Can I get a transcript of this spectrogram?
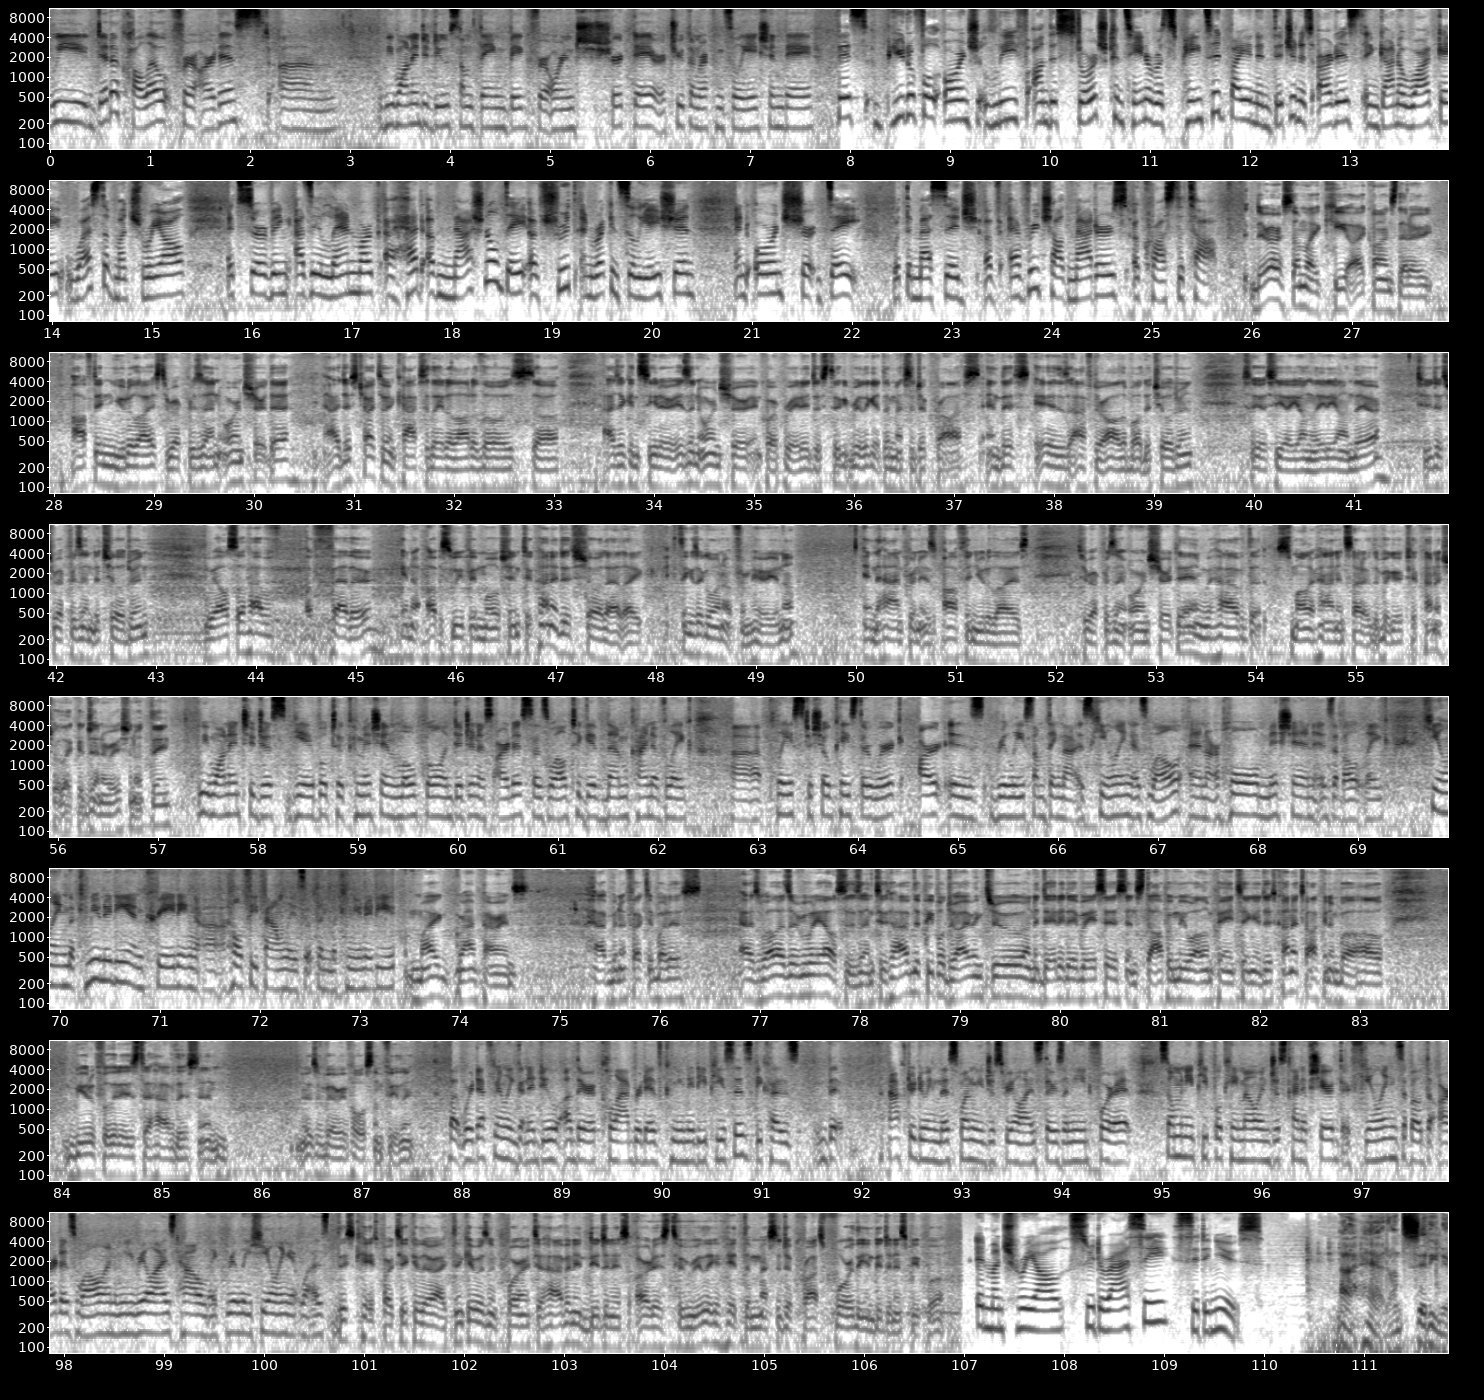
We did a call out for artists. Um, we wanted to do something big for Orange Shirt Day or Truth and Reconciliation Day. This beautiful orange leaf on the storage container was painted by an indigenous artist in Kahnawake, west of Montreal. It's serving as a landmark ahead of National Day of Truth and Reconciliation and Orange Shirt Day with the message of every child matters across the top. There are some like key icons that are often utilized to represent Orange Shirt Day. I just try to encapsulate a lot of those. So as you can see, there is an orange shirt incorporated just to really get the message across. And this is, after all, about the children. So you'll see a young lady on there to just represent the children. We also have a feather in an upsweeping motion to kind of just show that like things are going up from here, you know? And the handprint is often utilized to represent Orange Shirt Day, and we have the smaller hand inside of the bigger to kind of show like a generational thing. We wanted to just be able to commission local indigenous artists as well to give them kind of like a place to showcase their work. Art is really something that is healing as well, and our whole mission is about like healing the community and creating uh, healthy families within the community. My grandparents have been affected by this as well as everybody else's. And to have the people driving through on a day-to-day basis and stopping me while I'm painting and just kind of talking about how beautiful it is to have this and it was a very wholesome feeling. But we're definitely going to do other collaborative community pieces because the, after doing this one, we just realized there's a need for it. So many people came out and just kind of shared their feelings about the art as well, and we realized how like really healing it was. This case particular, I think it was important to have an Indigenous artist to really hit the message across for the Indigenous people. In Montreal, Swidda Rassy, City News. Ahead on City News.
